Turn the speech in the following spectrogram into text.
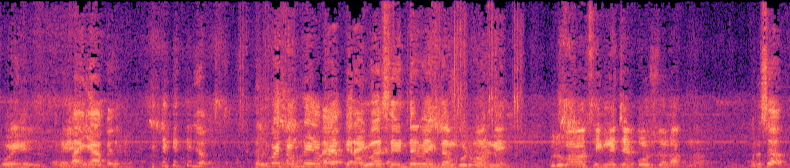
कोई नहीं गुरु सेंटर में एकदम गुड मॉर्निंग गुरु का सिग्नेचर पोस्ट दो ना अपना गुरु साहब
